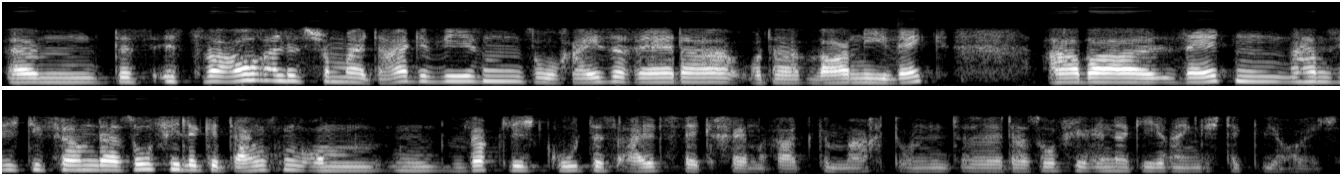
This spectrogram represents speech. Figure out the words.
Ähm, das ist zwar auch alles schon mal da gewesen, so Reiseräder oder war nie weg, aber selten haben sich die Firmen da so viele Gedanken um ein wirklich gutes Allzweckrennrad gemacht und äh, da so viel Energie reingesteckt wie heute.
